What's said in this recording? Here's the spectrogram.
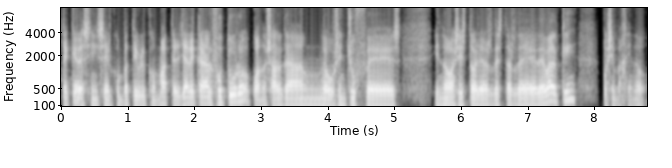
te quedes sin ser compatible con Matter. Ya de cara al futuro, cuando salgan nuevos enchufes y nuevas historias de estas de, de Valking, pues imagino,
